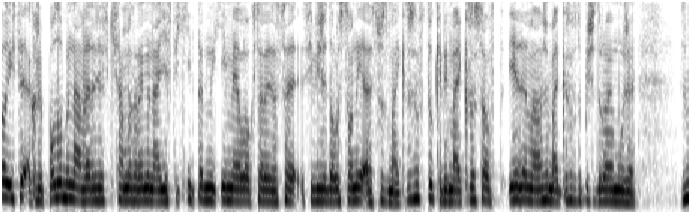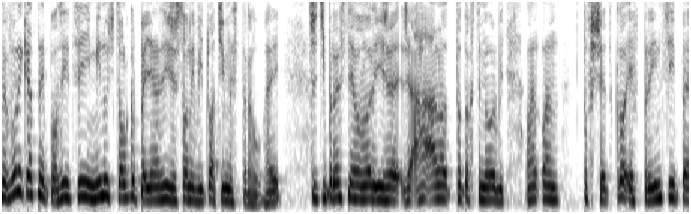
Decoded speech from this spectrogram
to isté, akože podobná verzia samozrejme nájde v tých interných e-mailoch, ktoré zase si vyžadali Sony a sú z Microsoftu, kedy Microsoft, jeden že Microsoftu píše druhému, že sme v unikátnej pozícii minúť toľko peňazí, že Sony vytlačíme z trhu, hej? Čo ti presne hovorí, že, že aha, áno, toto chceme urobiť. Len, len to všetko je v princípe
